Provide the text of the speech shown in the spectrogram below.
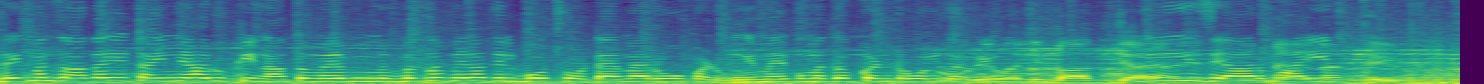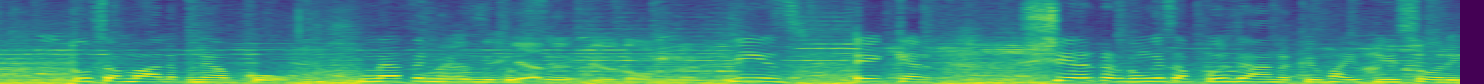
देख मैं ज़्यादा ये टाइम यहाँ रुकी ना तो मैं मतलब मेरा दिल बहुत छोटा है मैं रो पड़ूँगी मेरे को मतलब कंट्रोल कर रही हूँ। प्लीज़ यार भाई। तू संभाल अपने आप को। मैं फिर मिलूँगी तुझसे। प्लीज़ टेक केयर शेयर कर दूँगी सब कुछ ध्यान रखियो भाई प्लीज़ सॉरी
